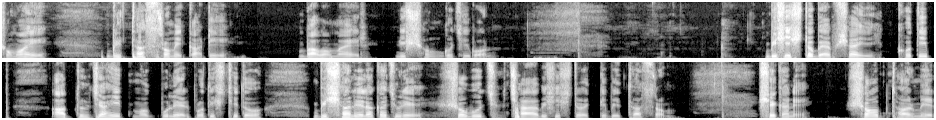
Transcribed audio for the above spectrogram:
সময়ে বৃদ্ধাশ্রমে কাটে বাবা মায়ের নিঃসঙ্গ জীবন। বিশিষ্ট ব্যবসায়ী খতিব আব্দুল জাহিদ মকবুলের প্রতিষ্ঠিত বিশাল এলাকা জুড়ে সবুজ ছায়াবিশিষ্ট একটি বৃদ্ধাশ্রম। সেখানে সব ধর্মের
